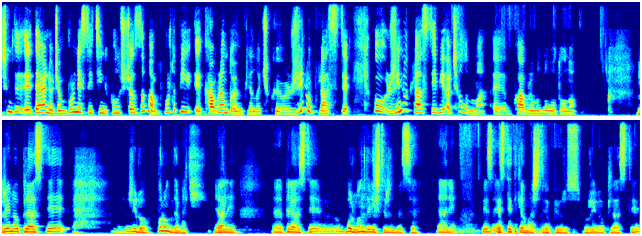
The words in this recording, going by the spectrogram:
Şimdi e, değerli hocam burun estetiğini konuşacağız ama burada bir e, kavram da ön plana çıkıyor. Rinoplasti. Bu rinoplastiyi bir açalım mı e, bu kavramın ne olduğunu? Rinoplasti, rino, burun demek. Yani plasti, burnun değiştirilmesi. Yani biz estetik amaçlı yapıyoruz bu rinoplasti.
